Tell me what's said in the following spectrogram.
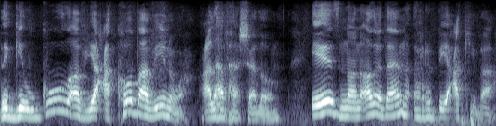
The Gilgul of Yaakov Avinu, Alav Hashalom, is none other than Rabbi Akiva.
